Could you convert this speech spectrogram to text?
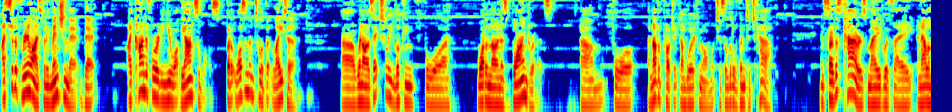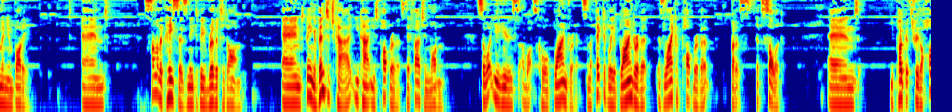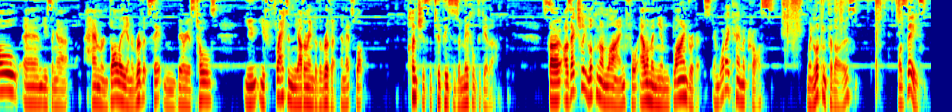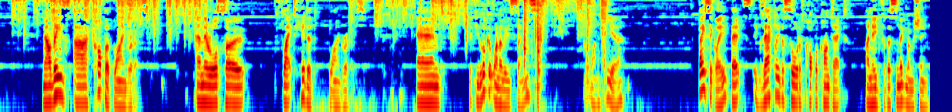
I should have realized when he mentioned that, that I kind of already knew what the answer was, but it wasn't until a bit later uh, when I was actually looking for what are known as blind rivets um, for another project I'm working on, which is a little vintage car. And so this car is made with a an aluminium body, and some of the pieces need to be riveted on. And being a vintage car, you can't use pop rivets; they're far too modern. So what you use are what's called blind rivets, and effectively a blind rivet is like a pop rivet, but it's it's solid, and you poke it through the hole and using a hammer and dolly and a rivet set and various tools, you, you flatten the other end of the rivet and that's what clinches the two pieces of metal together. So I was actually looking online for aluminium blind rivets and what I came across when looking for those was these. Now these are copper blind rivets and they're also flat-headed blind rivets. And if you look at one of these things, got one here, basically that's exactly the sort of copper contact I need for this Enigma machine.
